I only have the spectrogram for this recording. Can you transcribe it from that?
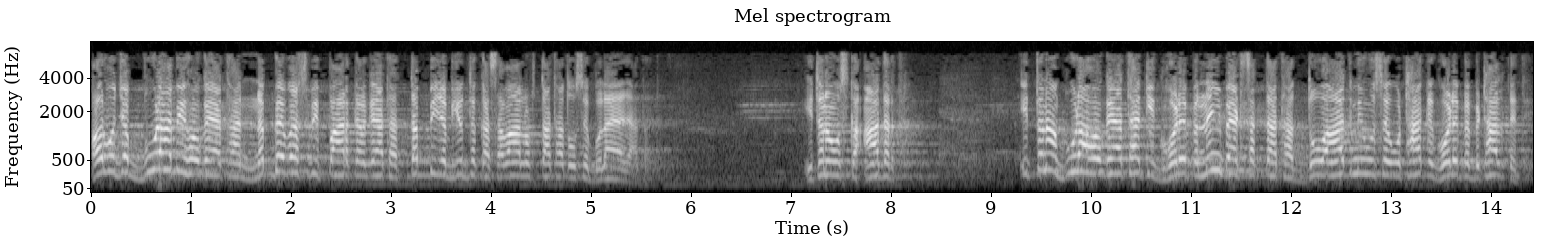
और वो जब बूढ़ा भी हो गया था, नब्बे वर्ष भी पार कर गया था, तब भी जब युद्ध का सवाल उठता था तो उसे बुलाया जाता था। इतना उसका आदर था। इतना बूढ़ा हो गया था कि घोड़े पर नहीं बैठ सकता था। दो आदमी उसे उठा के घोड़े पर बिठालते थे।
